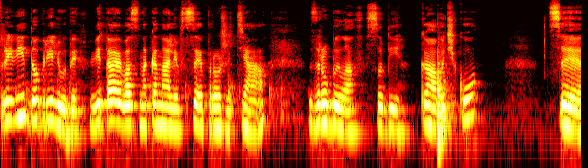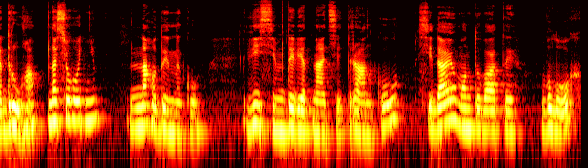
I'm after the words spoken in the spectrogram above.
Привіт, добрі люди! Вітаю вас на каналі Все про життя. Зробила собі кавочку. Це друга на сьогодні. На годиннику 8.19 ранку. Сідаю монтувати влог,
